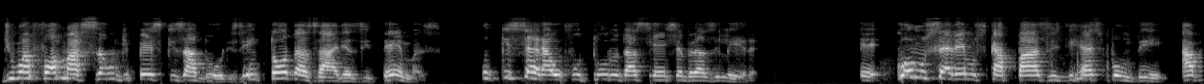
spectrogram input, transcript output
de uma formação de pesquisadores em todas as áreas e temas, o que será o futuro da ciência brasileira? É, como seremos capazes de responder a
